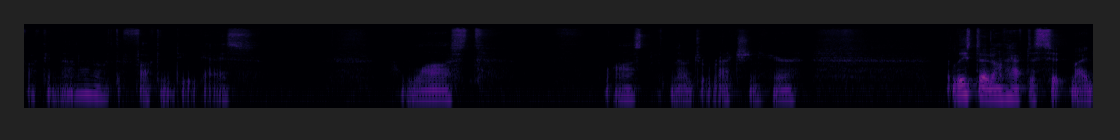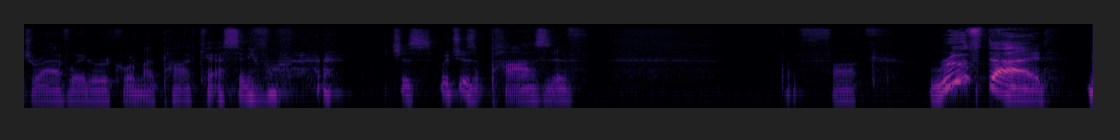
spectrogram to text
Fucking, I don't know what to fucking do, guys. I'm lost, lost with no direction here. At least I don't have to sit in my driveway to record my podcast anymore, which is which is a positive. But fuck, Ruth died.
